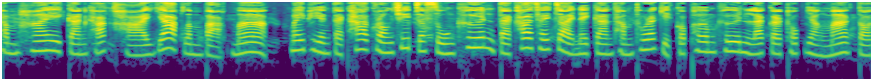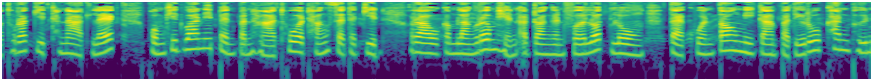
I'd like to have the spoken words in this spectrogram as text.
ทำให้การค้าขายยากลำบากมากไม่เพียงแต่ค่าครองชีพจะสูงขึ้น แต่ค่าใช้จ่ายในการทำธุรกิจก็เพิ่มขึ้น และกระทบอย่างมากต่อธุรกิจขนาดเล็ก ผมคิดว่านี่เป็นปัญหาทั่วทั้งเศรษฐกิจ เรากำลังเริ่มเห็นอัตราเงินเฟ้อลดลง แต่ควรต้องมีการปฏิรูปขั้นพื้น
